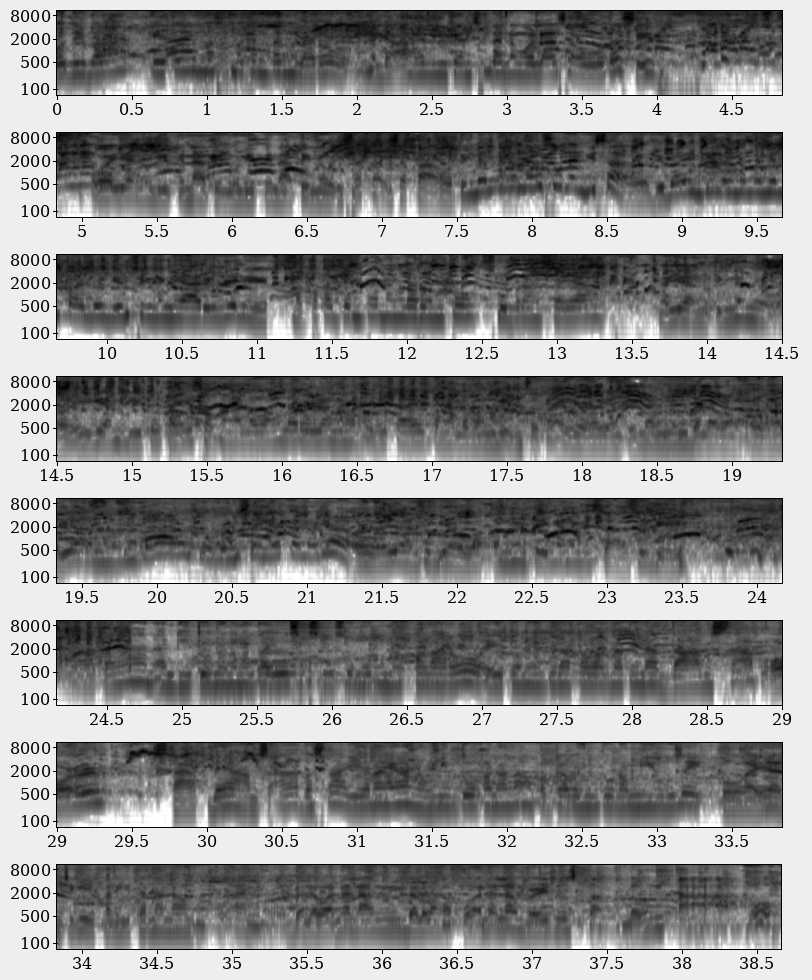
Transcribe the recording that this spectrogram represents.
O, di ba? Ito yung mas magandang laro. Nag-aahalikan sila nang wala sa oras eh. o, ayan, ulitin natin, ulitin natin. O, isa pa, isa pa. O, tingnan mo yung uso ng isa. O, di ba? Hindi lang naman yung parlor games yung nangyari dyan eh. Napakaganda ng larong to. Sobrang saya. Ayan, tingnan nyo. O, ayan, dito tayo sa pangalawang laro lang naman ulit tayo. Pangalawang games na tayo. Ayan, tingnan mo yung dalawa. O, ayan, di ba? Sobrang saya talaga. O, ayan, sige, hawakan mo yung tinga ng isa. Sige. At ayan, andito na naman tayo sa susunod na palaro. Ito na yung tinatawag natin na dance stop or stop dance. Ah, basta, yan na yan. Huminto ka na lang pagka huminto ng music. O ayan, sige, palitan na ng upuan. O, dalawa na lang, dalawang upuan na lang versus tatlong tao.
